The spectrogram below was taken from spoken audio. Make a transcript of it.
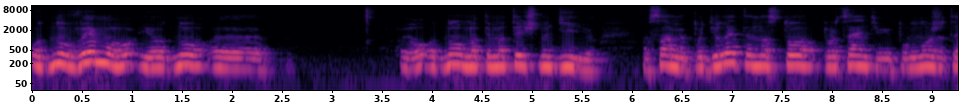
одну вимогу і одну, одну математичну дію, а саме поділити на 100% і помножити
